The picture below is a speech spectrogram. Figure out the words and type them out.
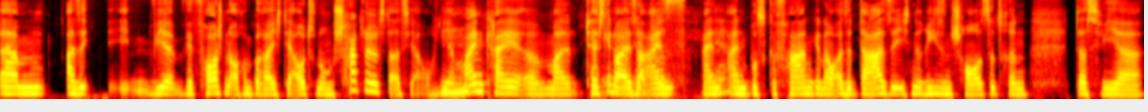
Ähm, also wir, wir forschen auch im Bereich der autonomen Shuttles. Da ist ja auch hier mhm. Mainkai äh, mal testweise genau, ein, ein, ja. ein Bus gefahren. Genau, also da sehe ich eine Riesenchance drin, dass wir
